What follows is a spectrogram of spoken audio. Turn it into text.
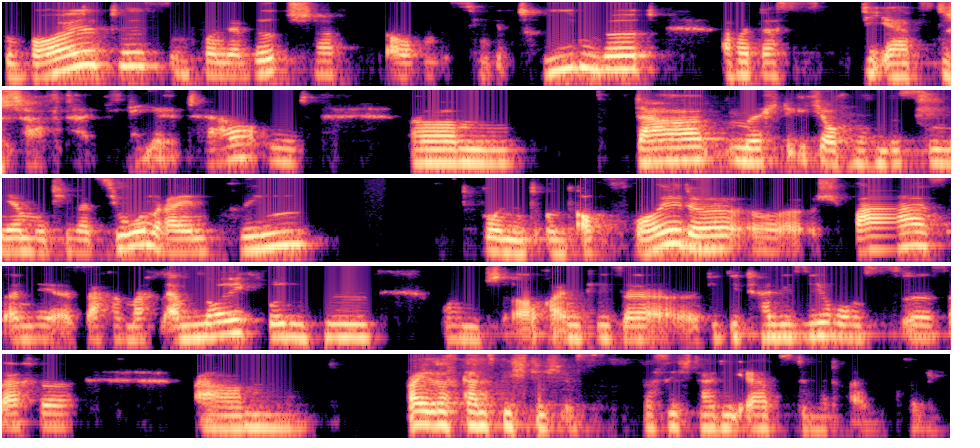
gewollt ist und von der Wirtschaft auch ein bisschen getrieben wird, aber dass die Ärzteschaft halt fehlt. Ja? Und ähm, da möchte ich auch noch ein bisschen mehr Motivation reinbringen, und, und auch Freude, äh, Spaß an der Sache machen, am Neugründen und auch an dieser Digitalisierungssache, ähm, weil das ganz wichtig ist, dass sich da die Ärzte mit reinbringen.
